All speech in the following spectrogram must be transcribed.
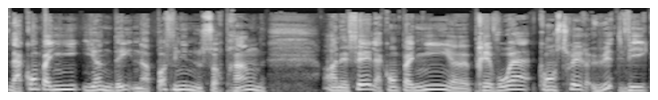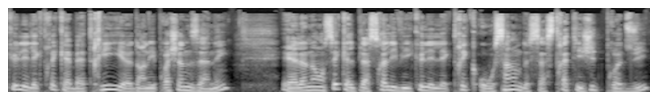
La compagnie Hyundai n'a pas fini de nous surprendre. En effet, la compagnie euh, prévoit construire huit véhicules électriques à batterie euh, dans les prochaines années et elle a annoncé qu'elle placera les véhicules électriques au centre de sa stratégie de produit.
